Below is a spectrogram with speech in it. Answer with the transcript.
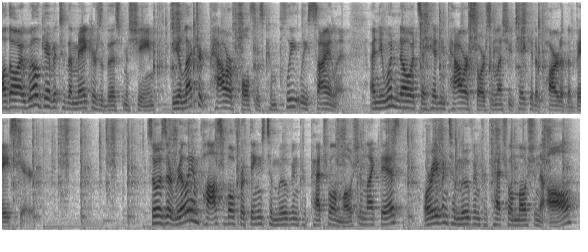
Although I will give it to the makers of this machine, the electric power pulse is completely silent, and you wouldn't know it's a hidden power source unless you take it apart at the base here. So is it really impossible for things to move in perpetual motion like this, or even to move in perpetual motion at all?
